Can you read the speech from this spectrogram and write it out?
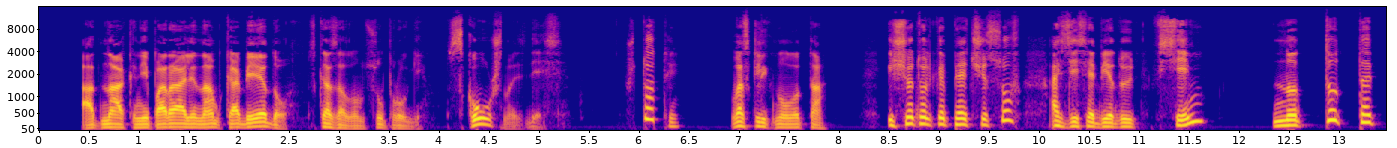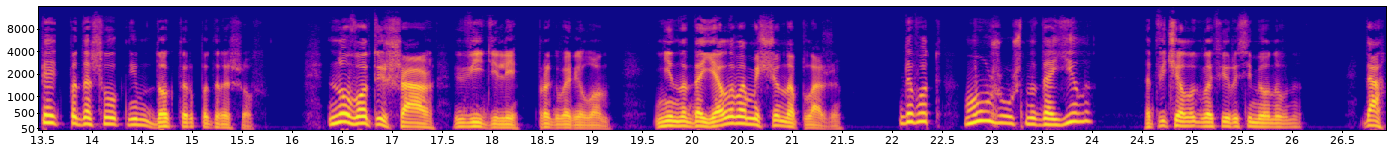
— Однако не пора ли нам к обеду? — сказал он супруге. — Скучно здесь. «Что ты?» — воскликнула та. «Еще только пять часов, а здесь обедают в семь?» Но тут опять подошел к ним доктор Подрашов. — Ну вот и шар видели, — проговорил он. — Не надоело вам еще на плаже? — Да вот мужу уж надоело, — отвечала Глафира Семеновна. — Да,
